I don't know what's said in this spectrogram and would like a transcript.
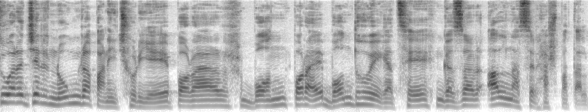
সুয়ারেজের নোংরা পানি ছড়িয়ে পড়ার বন পড়ায় বন্ধ হয়ে গেছে গাজার আল নাসের হাসপাতাল।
